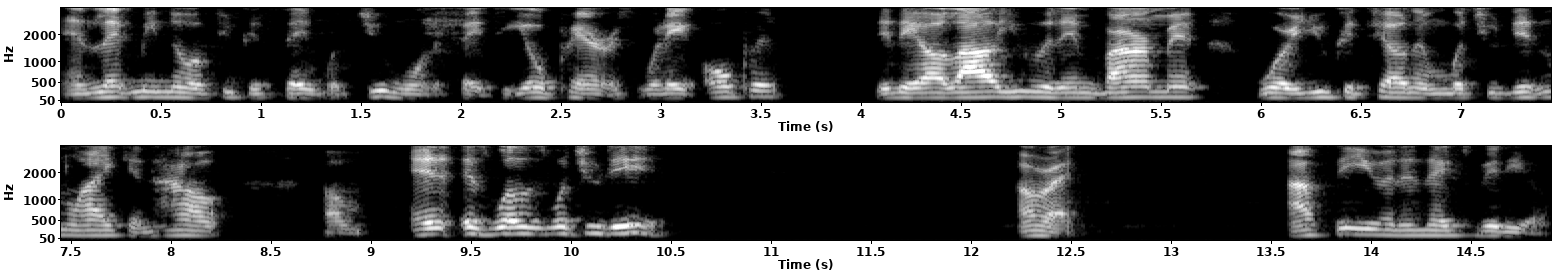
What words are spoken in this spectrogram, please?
and let me know if you can say what you want to say to your parents. Were they open? Did they allow you an environment where you could tell them what you didn't like and how, um, and as well as what you did? All right. I'll see you in the next video.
